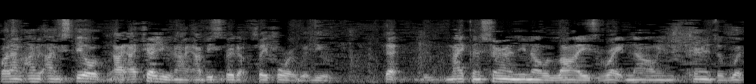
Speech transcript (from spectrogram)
But I'm I'm still, I tell you, and I'll be straight up, straightforward with you, that my concern, you know, lies right now in terms of what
